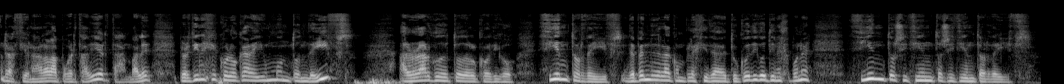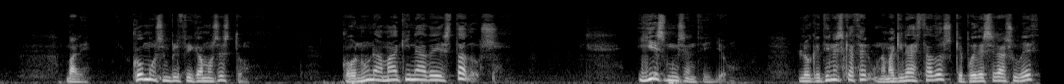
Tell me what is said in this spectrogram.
reaccionar a la puerta abierta, ¿vale? Pero tienes que colocar ahí un montón de ifs a lo largo de todo el código, cientos de ifs. Depende de la complejidad de tu código, tienes que poner cientos y cientos y cientos de ifs. Vale, ¿cómo simplificamos esto? Con una máquina de estados. Y es muy sencillo. Lo que tienes que hacer, una máquina de estados que puede ser a su vez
